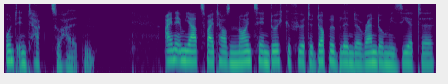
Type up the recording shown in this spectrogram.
und intakt zu halten. Eine im Jahr 2019 durchgeführte doppelblinde, randomisierte,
